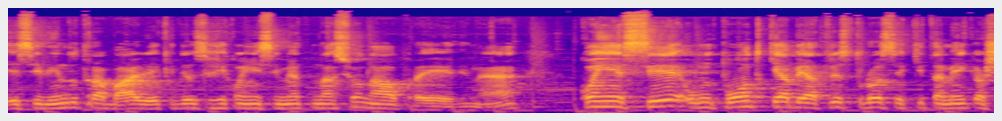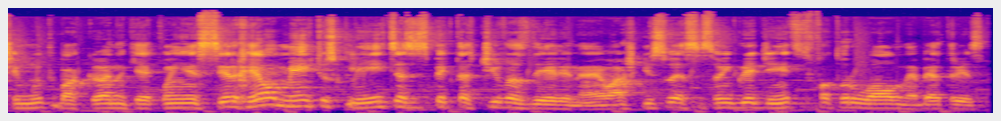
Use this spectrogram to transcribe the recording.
esse lindo trabalho aí que deu esse reconhecimento nacional para ele, né? conhecer um ponto que a Beatriz trouxe aqui também, que eu achei muito bacana, que é conhecer realmente os clientes e as expectativas dele, né? Eu acho que isso esses são ingredientes do fator UOL, né, Beatriz?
